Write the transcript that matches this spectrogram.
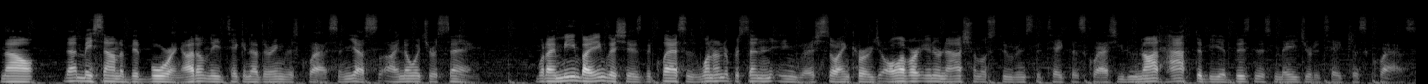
Now, that may sound a bit boring. I don't need to take another English class. And yes, I know what you're saying. What I mean by English is the class is 100% in English, so I encourage all of our international students to take this class. You do not have to be a business major to take this class.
